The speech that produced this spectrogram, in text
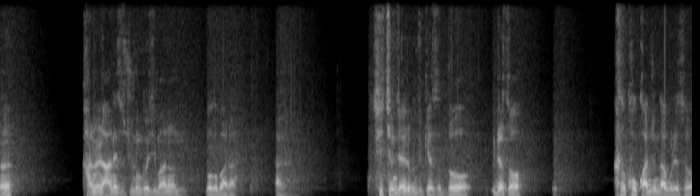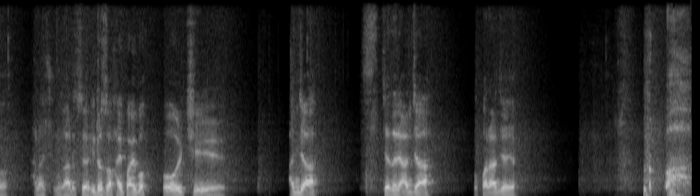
어? 간을 안 해서 주는 거지만은, 먹어봐라. 아유. 시청자 여러분들께서 너 이래서 가서 코코 안 준다고 그래서 하나 주는 거 알았어요? 이래서 하이파이브. 옳지. 앉아. 제자리에 앉아. 똑바로 앉아요. 아,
